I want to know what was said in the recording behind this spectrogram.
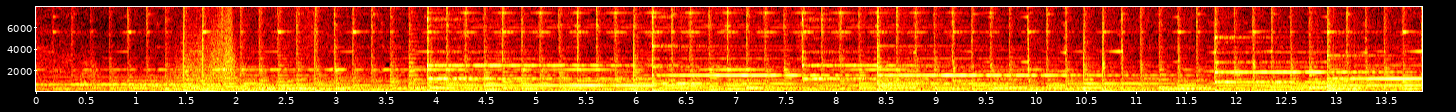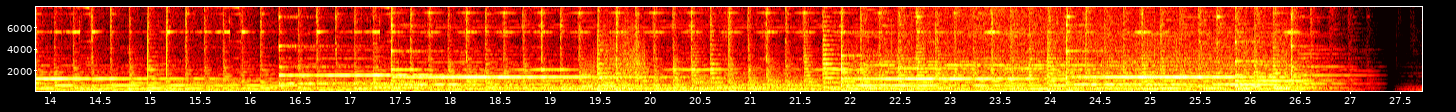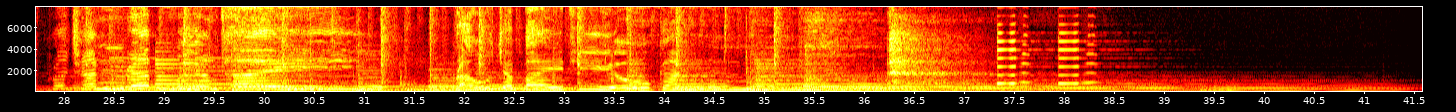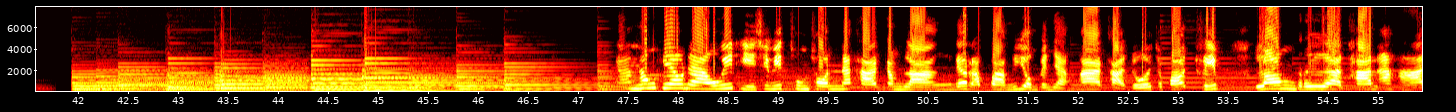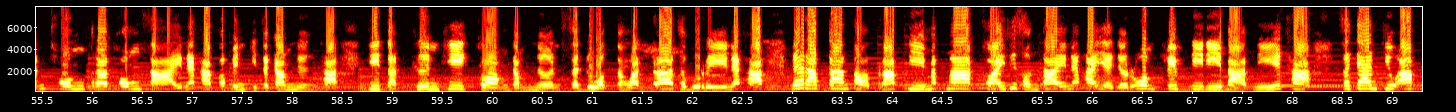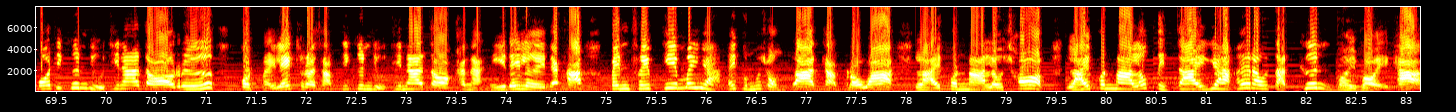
ไปเที่ยวกันการท่องเที่ยวแนววิถีชีวิตชุมชนนะคะกำลังได้รับความนิยมเป็นอย่างมากค่ะ โดยเฉพาะทริปล่องเรือทานอาหารชมกระทงสายนะคะ ก็เป็นกิจกรรมหนึ่งค่ะ ที่จัดขึ้นที่คลองดำเนินสะดวกจังหวัดราชบุรีนะคะ ได้รับการตอบรับดีมากๆ ใครที่สนใจนะคะ อยากจะร่วมทริปดีๆ แบบนี้ค่ะ สแกน QR code ที่ขึ้นอยู่ที่หน้าจอหรือกดหมายเลขโทรศัพท์ที่ขึ้นอยู่ที่หน้าจอขณะนี้ได้เลยนะคะ เป็นทริปที่ไม่อยากให้คุณผู้ชมพลาดค่ะ เพราะว่าหลายคนมาแล้วชอบ หลายคนมาแล้วติดใจอยากให้เราจัดขึ้นบ่อยๆ ค่ะ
